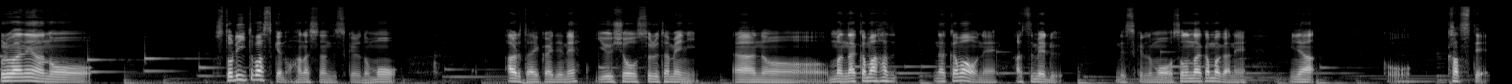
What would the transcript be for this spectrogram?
これはね、あのー、ストリートバスケの話なんですけれども、ある大会でね、優勝するために、あのー、まあ、仲間は、仲間をね、集めるんですけども、その仲間がね、みんな、こう、かつて、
